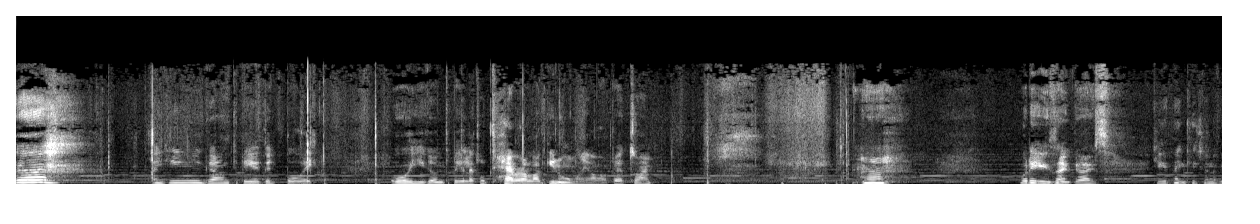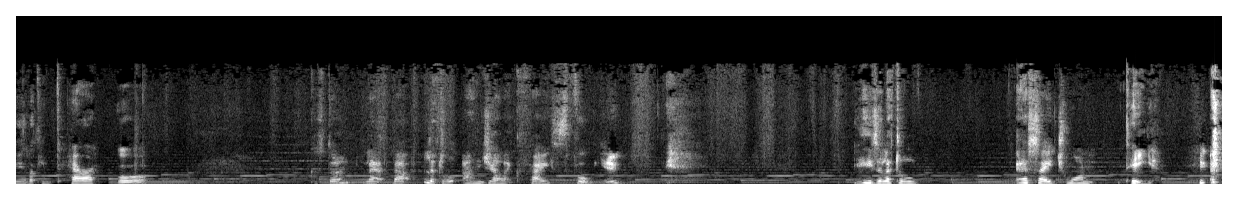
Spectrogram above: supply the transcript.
Uh, are you going to be a good boy? Or are you going to be a little terror like you normally are at bedtime? Uh, what do you think, guys? Do you think he's going to be a little terror? Or. Because don't let that little angelic face fool you. He's a little SH1T.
